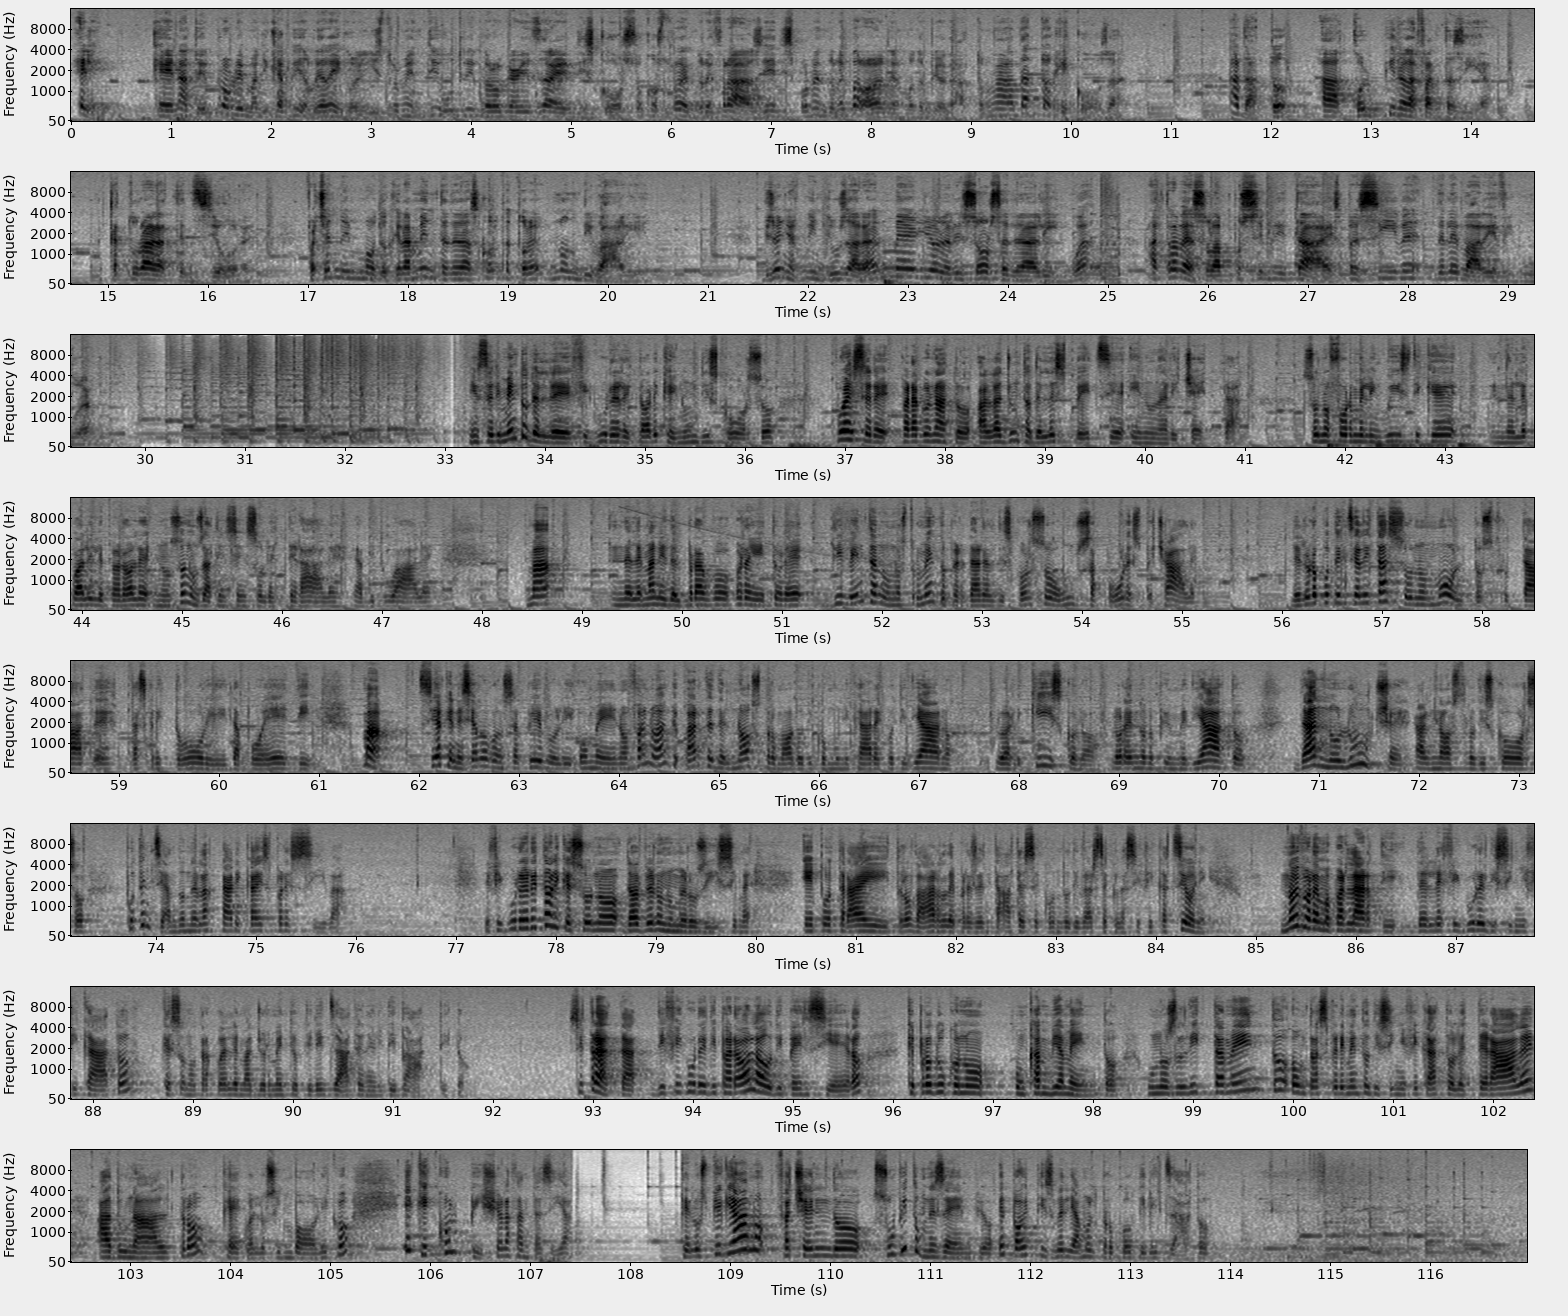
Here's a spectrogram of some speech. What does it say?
È lì che è nato il problema di capire le regole e gli strumenti utili per organizzare il discorso, costruendo le frasi e disponendo le parole nel modo più adatto. Ma adatto a che cosa? Adatto a colpire la fantasia, a catturare l'attenzione, facendo in modo che la mente dell'ascoltatore non divaghi, Bisogna quindi usare al meglio le risorse della lingua attraverso la possibilità espressive delle varie figure. L'inserimento delle figure retoriche in un discorso può essere paragonato all'aggiunta delle spezie in una ricetta. Sono forme linguistiche nelle quali le parole non sono usate in senso letterale e abituale, ma nelle mani del bravo retore diventano uno strumento per dare al discorso un sapore speciale. Le loro potenzialità sono molto sfruttate da scrittori, da poeti, ma sia che ne siamo consapevoli o meno, fanno anche parte del nostro modo di comunicare quotidiano, lo arricchiscono, lo rendono più immediato, danno luce al nostro discorso, potenziandone la carica espressiva. Le figure retoriche sono davvero numerosissime e potrai trovarle presentate secondo diverse classificazioni. Noi vorremmo parlarti delle figure di significato, che sono tra quelle maggiormente utilizzate nel dibattito. Si tratta di figure di parola o di pensiero che producono un cambiamento, uno slittamento o un trasferimento di significato letterale ad un altro, che è quello simbolico, e che colpisce la fantasia. Te lo spieghiamo facendo subito un esempio e poi ti svegliamo il trucco utilizzato.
